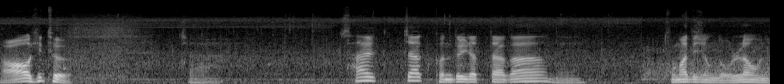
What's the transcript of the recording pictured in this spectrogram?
어 히트 자 살짝 건들렸다가 네, 두 마디 정도 올라오는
